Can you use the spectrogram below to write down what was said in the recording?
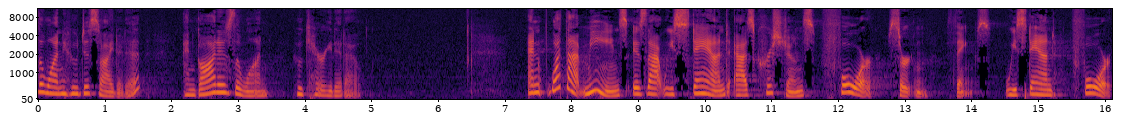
the one who decided it, and God is the one who carried it out. And what that means is that we stand as Christians for certain things. We stand for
